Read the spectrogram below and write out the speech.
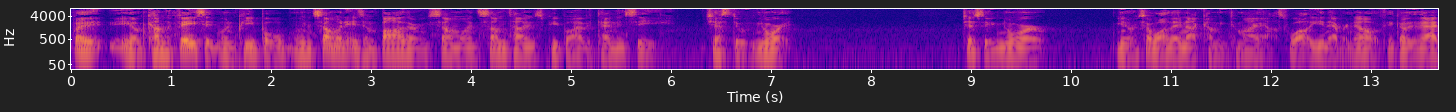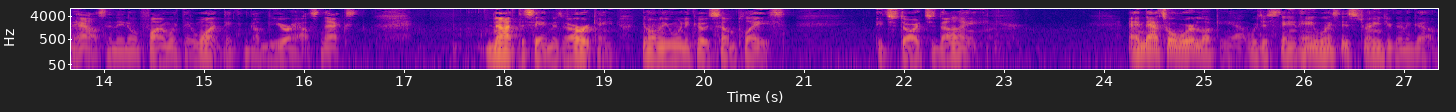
But, you know, come to face it, when people, when someone isn't bothering someone, sometimes people have a tendency just to ignore it. Just ignore, you know, so, well, they're not coming to my house. Well, you never know. If they go to that house and they don't find what they want, they can come to your house next not the same as a hurricane. Normally, when it goes someplace, it starts dying. And that's what we're looking at. We're just saying, hey, where's this stranger going to go?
